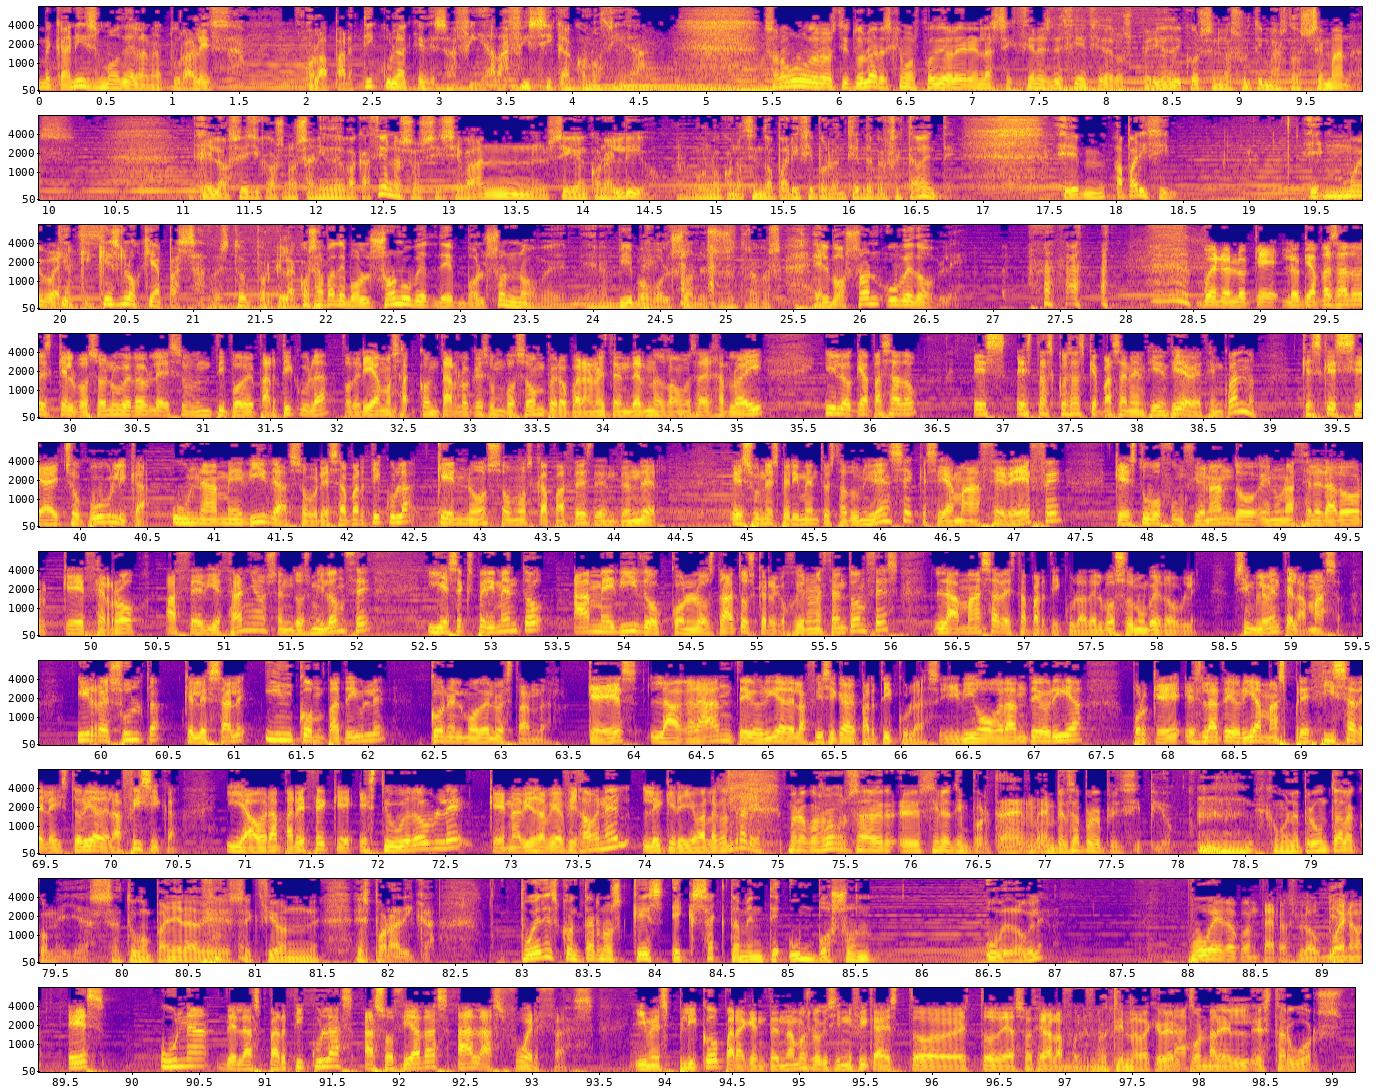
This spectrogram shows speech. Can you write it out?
mecanismo de la naturaleza o la partícula que desafía la física conocida. Son algunos de los titulares que hemos podido leer en las secciones de ciencia de los periódicos en las últimas dos semanas. Eh, los físicos no se han ido de vacaciones, o si se van, siguen con el lío. Uno conociendo a Parisi pues lo entiende perfectamente. Eh, a Parisi, eh, Muy buenas. ¿qué, qué es lo que ha pasado? Esto, porque la cosa va de Bolsón, v, de Bolsón no, eh, era vivo Bolsón, eso es otra cosa. El bosón W. Bueno, lo que, lo que ha pasado es que el bosón W es un tipo de partícula. Podríamos contar lo que es un bosón, pero para no extendernos vamos a dejarlo ahí. Y lo que ha pasado es estas cosas que pasan en ciencia de vez en cuando, que es que se ha hecho pública una medida sobre esa partícula que no somos capaces de entender. Es un experimento estadounidense que se llama CDF, que estuvo funcionando en un acelerador que cerró hace 10 años, en 2011, y ese experimento ha medido con los datos que recogieron hasta entonces la masa de esta partícula, del bosón W, simplemente la masa. Y resulta que le sale incompatible con el modelo estándar, que es la gran teoría de la física de partículas. Y digo gran teoría porque es la teoría más precisa de la historia de la física. Y ahora parece que este W, que nadie se había fijado en él, le quiere llevar la contraria. Bueno, pues vamos a ver, eh, si no te importa, eh, empezar por el principio. Como le pregunta a la Comellas, a tu compañera de sección esporádica, ¿puedes contarnos qué es exactamente un bosón W? Puedo contároslo. Bueno, es una de las partículas asociadas a las fuerzas. Y me explico para que entendamos lo que significa esto, esto de asociar a la fuerza. No tiene nada que ver Las con el Star Wars.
